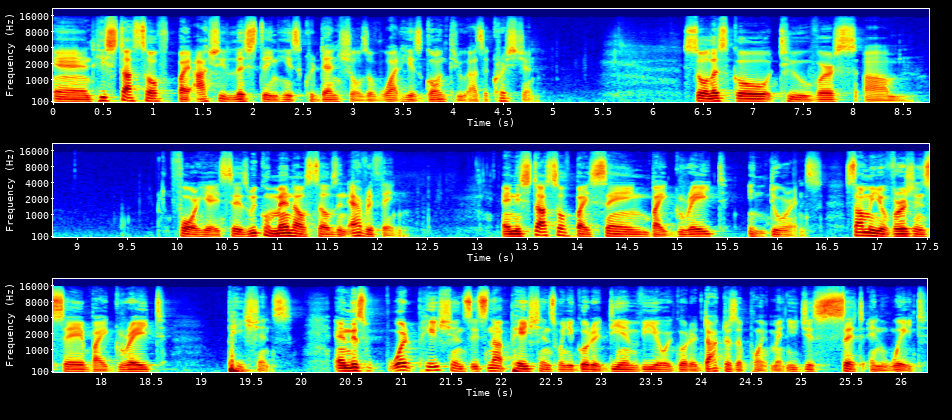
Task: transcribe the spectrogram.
And he starts off by actually listing his credentials of what he has gone through as a Christian. So let's go to verse um, 4 here. It says, We commend ourselves in everything. And it starts off by saying, by great endurance. Some of your versions say, by great patience. And this word patience, it's not patience when you go to a DMV or you go to a doctor's appointment. You just sit and wait.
